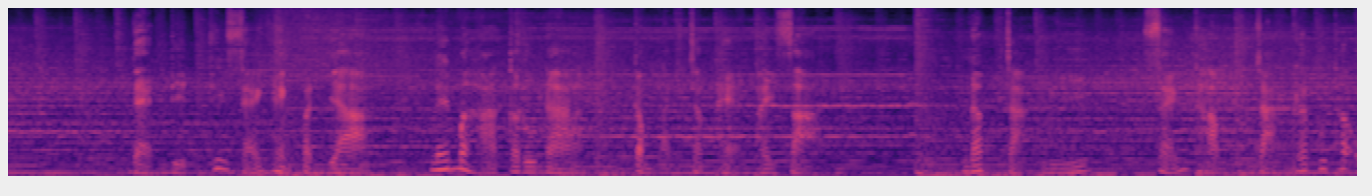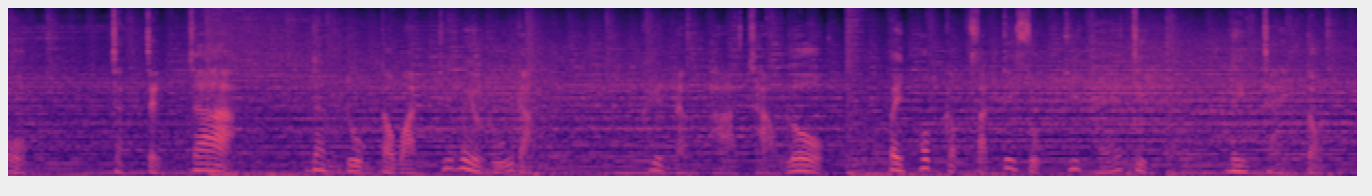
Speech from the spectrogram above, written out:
แดนดินที่แสงแห่งปัญญาและมหากรุณากำลังจะแผ่ไพศาลนับจากนี้ แสงธรรมจากพระพุทธองค์จะเจิดจ้า ดังดวงตะวันที่ไม่รู้ดับเพื่อนำพาชาวโลกไปพบกับสันติสุขที่แท้จริงในใจตน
